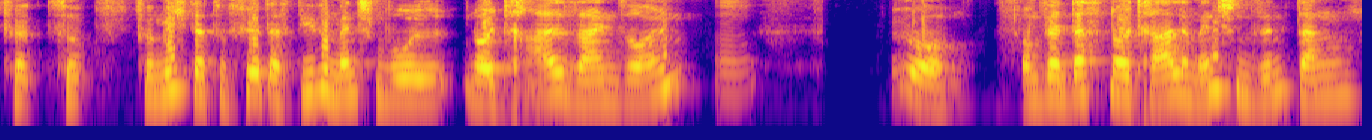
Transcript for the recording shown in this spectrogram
für, zu, für mich dazu führt, dass diese Menschen wohl neutral sein sollen. Mhm. Ja. Und wenn das neutrale Menschen sind, dann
